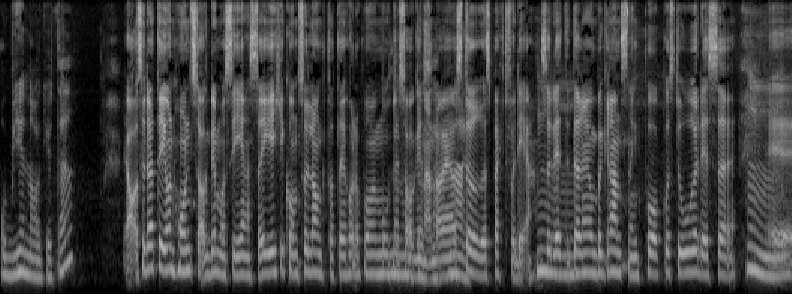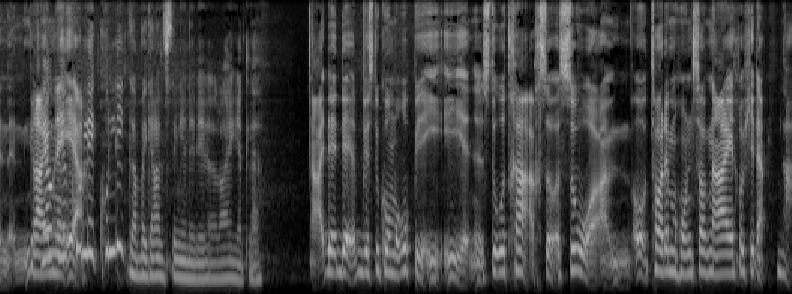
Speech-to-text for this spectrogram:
og begynner å kutte. Ja, altså Dette er jo en håndsag, det må sies. Så jeg er ikke kommet så langt at jeg holder på med motorsagen ennå. Jeg har større respekt for det. Mm. Så det, det, er jo en begrensning på hvor store disse mm. eh, greiene ja, ja, hvor, er. Hvor ligger begrensningene dine da, egentlig? Nei, det, det, Hvis du kommer opp i, i store trær, så, så å ta det med håndsag Nei, jeg tror ikke det. Nei.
